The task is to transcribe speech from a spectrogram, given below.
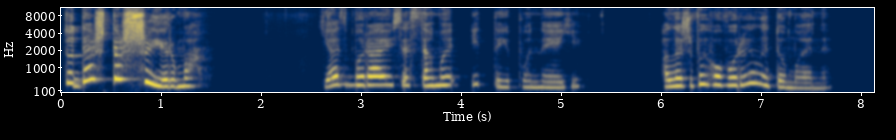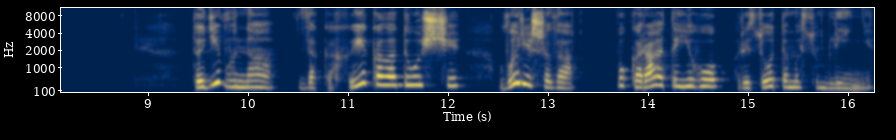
то де ж та ширма? Я збираюся саме іти по неї. Але ж ви говорили до мене. Тоді вона закахикала дужче, вирішила покарати його гризотами сумління.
